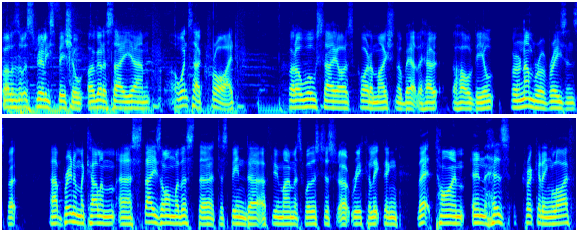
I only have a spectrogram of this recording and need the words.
Well, it was really special. I've got to say, um, I won't say I cried, but I will say I was quite emotional about the, ho- the whole deal for a number of reasons. But uh, Brendon McCullum uh, stays on with us to, to spend uh, a few moments with us, just uh, recollecting that time in his cricketing life.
